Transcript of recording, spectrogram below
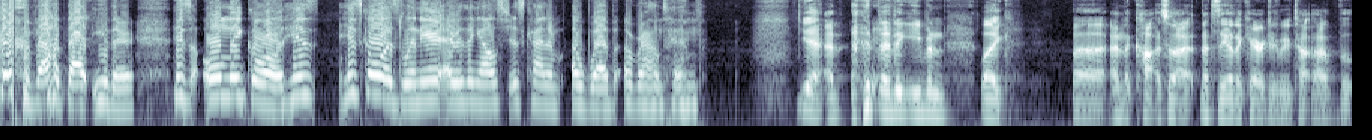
about that either. His only goal his his goal is linear. Everything else just kind of a web around him. Yeah, and I think even like, uh, and the co- so I, that's the other characters we've ta- uh,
